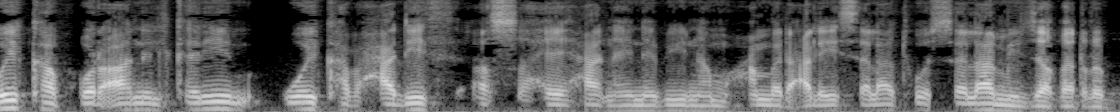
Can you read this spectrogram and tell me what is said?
ወይ ካብ ቁርን ልከሪም ወይ ካብ ሓዲት ኣሰሒሓ ናይ ነቢይና ሙሓመድ ዓለ ሰላት ወሰላም እዩ ዘቕርብ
